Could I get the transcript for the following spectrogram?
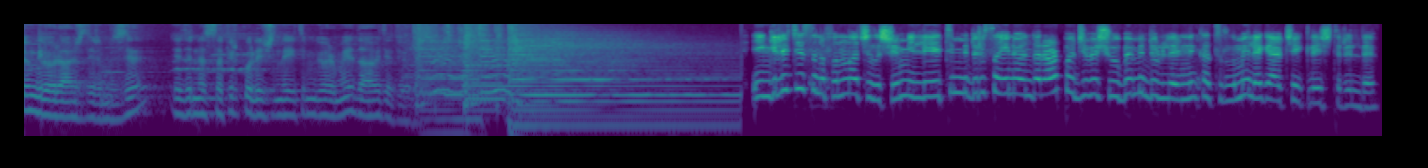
Tüm öğrencilerimizi Edirne Safir Koleji'nde eğitim görmeye davet ediyoruz. İngilizce sınıfının açılışı Milli Eğitim Müdürü Sayın Önder Arpacı ve şube müdürlerinin katılımıyla gerçekleştirildi.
